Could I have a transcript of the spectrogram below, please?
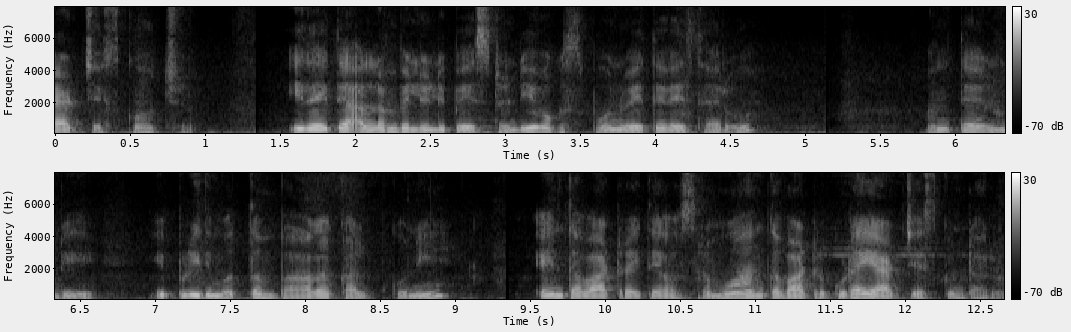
యాడ్ చేసుకోవచ్చు. ఇదైతే అల్లం వెల్లుల్లి పేస్ట్ అండి ఒక స్పూన్ అయితే వేశారు. అంతే అండి. ఇప్పుడు ఇది మొత్తం బాగా కలుపుకొని ఎంత వాటర్ అయితే అవసరమో అంత వాటర్ కూడా యాడ్ చేసుకుంటారు.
